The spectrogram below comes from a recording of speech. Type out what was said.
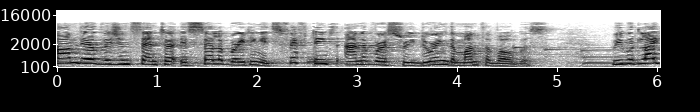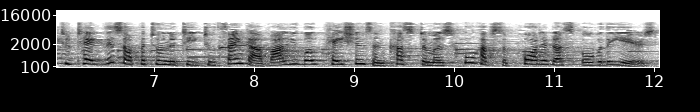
Palmdale Vision Center is celebrating its 15th anniversary during the month of August. We would like to take this opportunity to thank our valuable patients and customers who have supported us over the years.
